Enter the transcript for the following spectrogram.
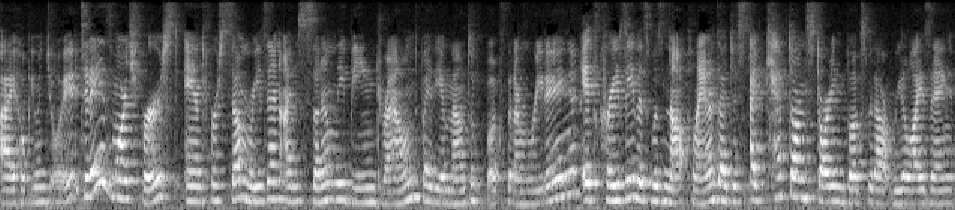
I hope you enjoyed. Today is March 1st and for some reason I'm suddenly being drowned by the amount of books that I'm reading. It's crazy, this was not planned. I just, I kept on starting books without realizing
